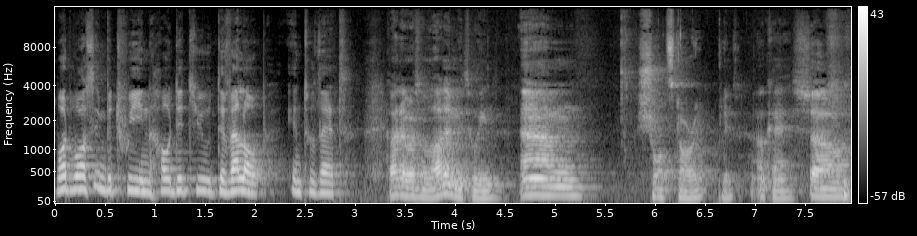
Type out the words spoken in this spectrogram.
what was in between? How did you develop into that? God, there was a lot in between. Um, Short story, please. Okay, so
